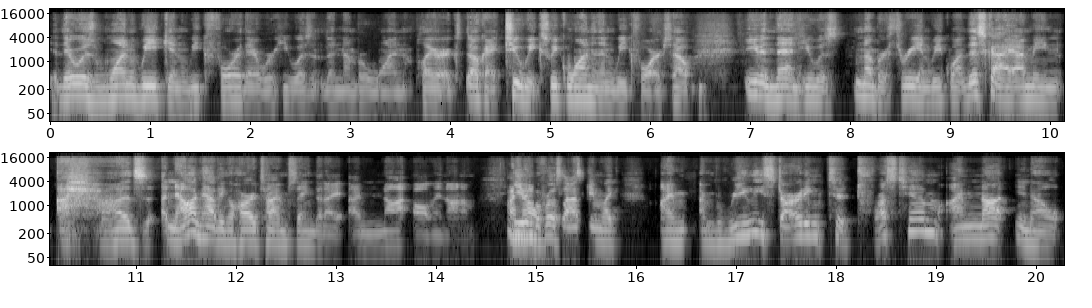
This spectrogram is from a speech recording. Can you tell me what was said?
there was one week in week four there where he wasn't the number one player. Okay, two weeks, week one and then week four. So even then, he was number three in week one. This guy, I mean, it's, now I'm having a hard time saying that I, I'm not all in on him I even know. before this last game, like I'm I'm really starting to trust him. I'm not, you know,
